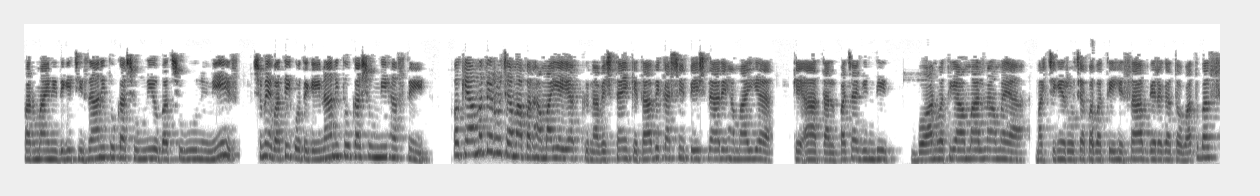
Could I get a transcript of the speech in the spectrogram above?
فرمائنی دگی چیزانی تو کا شمی و بد شگونی نیست. شمی وطی کو تگینانی تو کا شمی ہستیں و قیامت رو چما پر ہمایا یک نوشتیں کتاب کشیں پیش دارے ہمایا کہ آ تل پچا گندی بوان وتی عمال نامیا مرچگے روچا پا حساب گرگا تو وط بس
